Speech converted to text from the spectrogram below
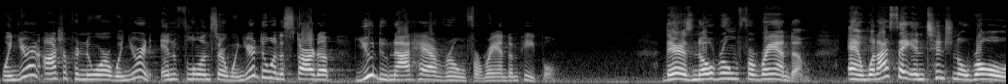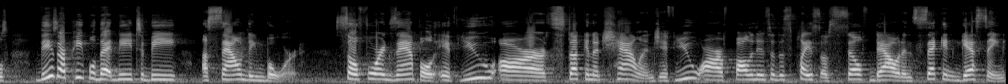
When you're an entrepreneur, when you're an influencer, when you're doing a startup, you do not have room for random people. There is no room for random. And when I say intentional roles, these are people that need to be a sounding board. So, for example, if you are stuck in a challenge, if you are falling into this place of self doubt and second guessing,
